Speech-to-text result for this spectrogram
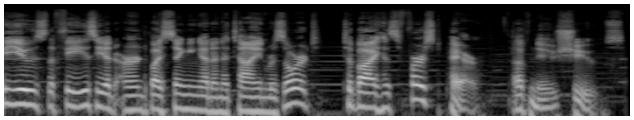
he used the fees he had earned by singing at an Italian resort to buy his first pair of new shoes.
